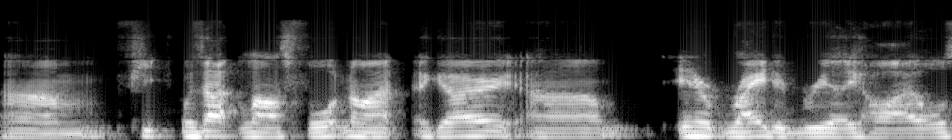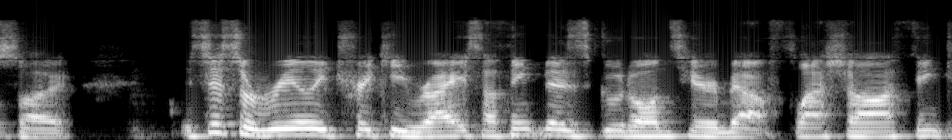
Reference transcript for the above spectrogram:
um, few was that last fortnight ago. Um, it rated really high also it's just a really tricky race. I think there's good odds here about Flasher. I think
